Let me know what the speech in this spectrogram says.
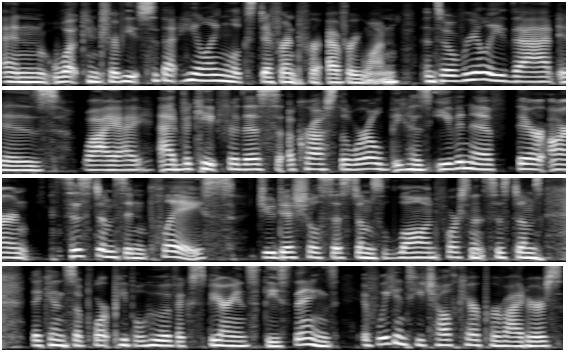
and what contributes to that healing looks different for everyone. And so, really, that is why I advocate for this across the world because even if there aren't systems in place, judicial systems, law enforcement systems that can support people who have experienced these things, if we can teach healthcare providers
